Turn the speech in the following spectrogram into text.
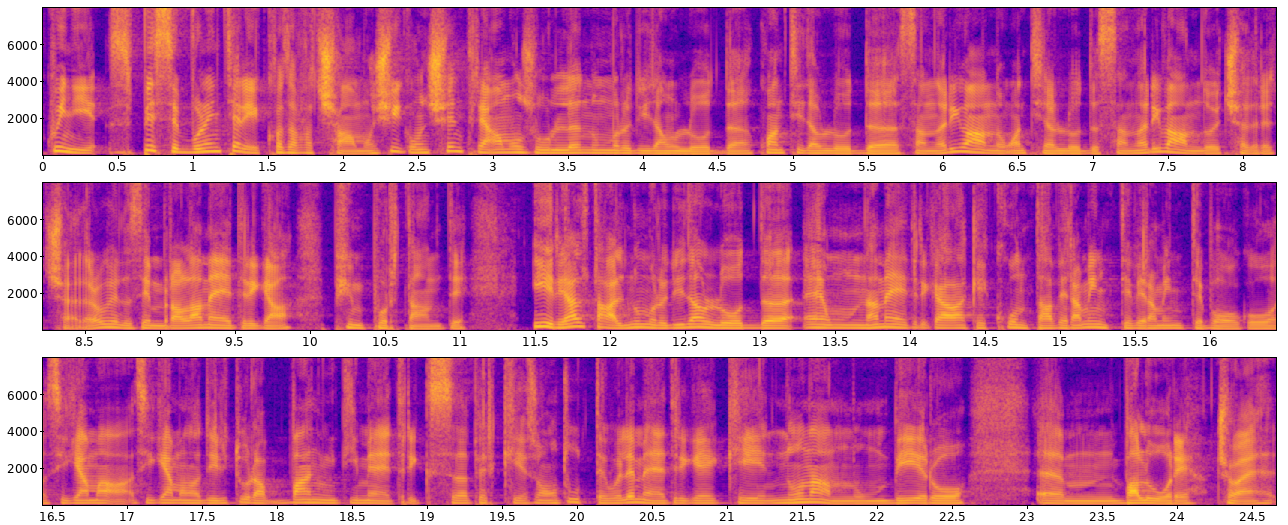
Quindi spesso e volentieri che cosa facciamo? Ci concentriamo sul numero di download, quanti download stanno arrivando, quanti download stanno arrivando, eccetera, eccetera. Questa sembra la metrica più importante. In realtà il numero di download è una metrica che conta veramente veramente poco, si, chiama, si, chiamano addirittura vanity metrics perché sono tutte quelle metriche che non hanno un vero um, valore, cioè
